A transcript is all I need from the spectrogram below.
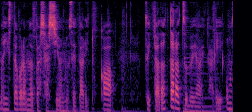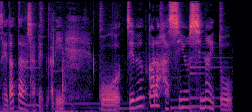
まあ、インスタグラムだったら写真を載せたりとかツイッターだったらつぶやいたり音声だったら喋ったりこう自分から発信をしないと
